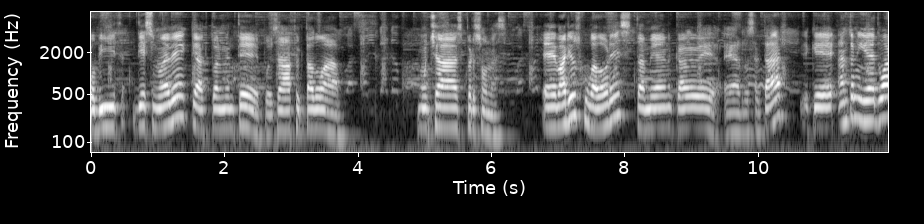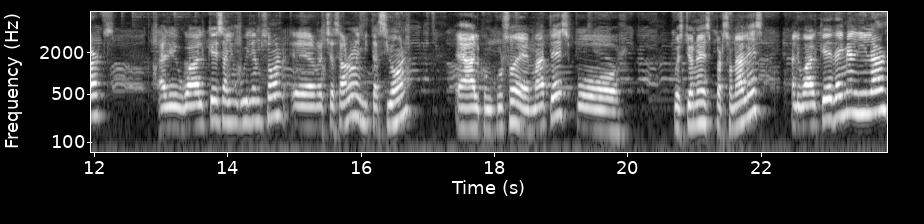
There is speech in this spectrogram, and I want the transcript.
COVID-19 que actualmente pues ha afectado a muchas personas. Eh, varios jugadores también cabe eh, resaltar que Anthony Edwards, al igual que Zion Williamson, eh, rechazaron la invitación al concurso de mates por cuestiones personales, al igual que Damian Lillard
